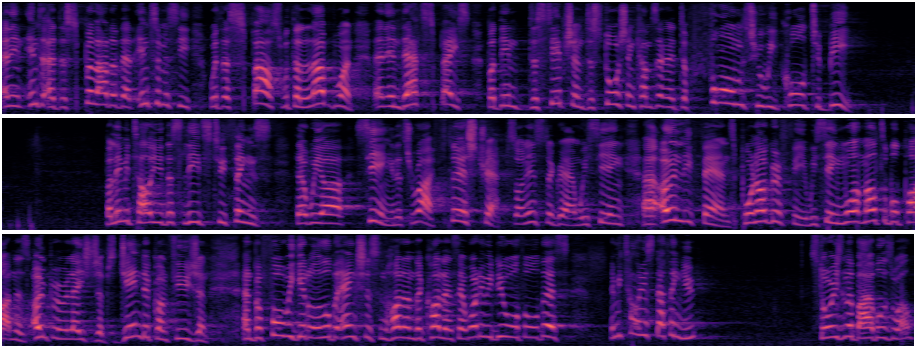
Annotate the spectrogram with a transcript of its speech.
And then inter- uh, to spill out of that intimacy with a spouse, with a loved one, and in that space, but then deception, distortion comes in and it deforms who we call to be. But let me tell you, this leads to things that we are seeing that's rife. Thirst traps on Instagram. We're seeing uh, OnlyFans, pornography. We're seeing more, multiple partners, open relationships, gender confusion. And before we get all a little bit anxious and hot on the collar and say, what do we do with all this? Let me tell you, it's nothing new. Stories in the Bible as well.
